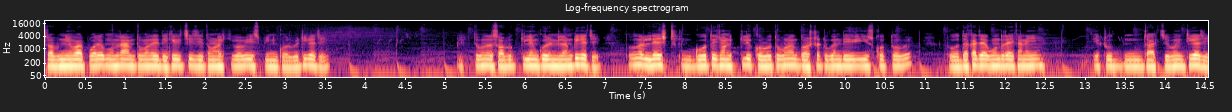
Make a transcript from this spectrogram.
সব নেওয়ার পরে বন্ধুরা, আমি তোমাদের দেখে দিচ্ছি যে তোমরা কীভাবে স্পিন করবে, ঠিক আছে? তো বন্ধুরা, সব ক্লেম করে নিলাম, ঠিক আছে? তো বন্ধুরা লেস্ট গোতে যখন ক্লিক করব, তো বন্ধুরা, দশটা টোকেন দিয়ে ইউজ করতে হবে। তো দেখা যাক বন্ধুরা, এখানে একটু যাচ্ছে ঠিক আছে?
